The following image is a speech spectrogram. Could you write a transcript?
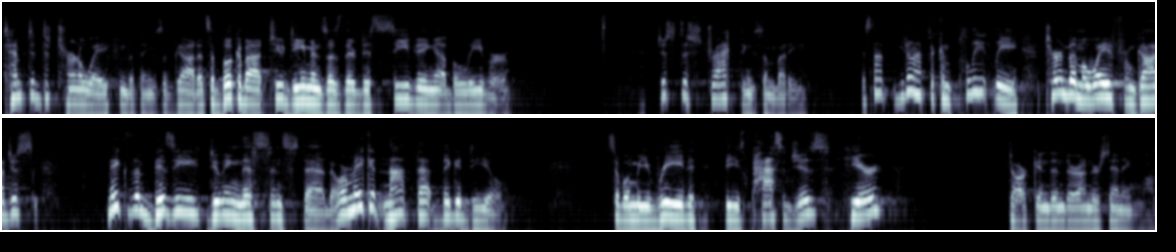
tempted to turn away from the things of God. It's a book about two demons as they're deceiving a believer, just distracting somebody. It's not, you don't have to completely turn them away from God. Just Make them busy doing this instead, or make it not that big a deal. So when we read these passages here, darkened in their understanding, well,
